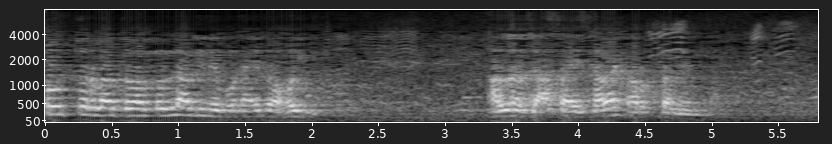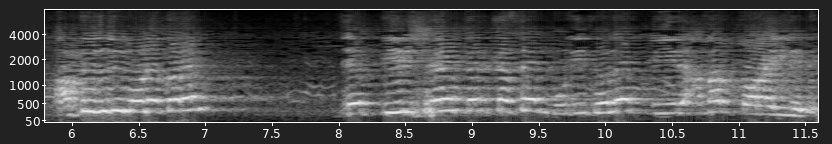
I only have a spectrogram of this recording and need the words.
সত্তর বার দোয়া করলে আমি নেব না এটা হই আল্লাহ যাচাই ছাড়া কারোর নেন না। আপনি যদি মনে করেন যে পীর সাহেবদের কাছে মুড়ি ধরে পীর আমার করাই নেবে,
